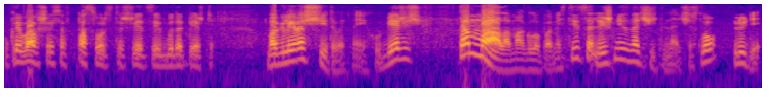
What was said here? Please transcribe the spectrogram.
укрывавшиеся в посольстве Швеции в Будапеште, могли рассчитывать на их убежище, там мало могло поместиться лишь незначительное число людей.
